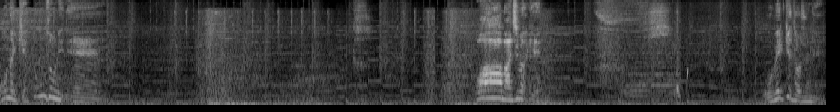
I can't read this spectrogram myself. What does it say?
오늘 개똥손이네. 와 마지막에. 500개 더 주네.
